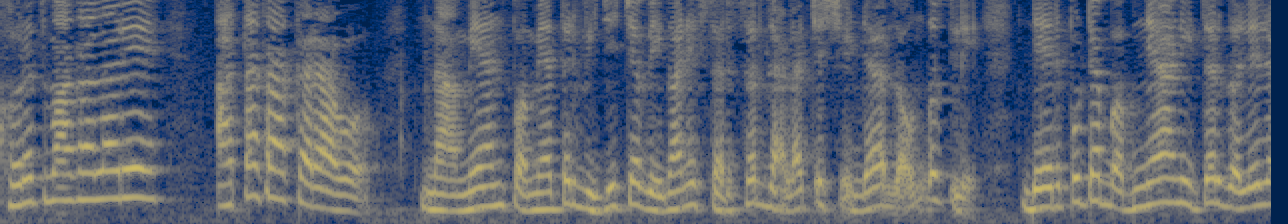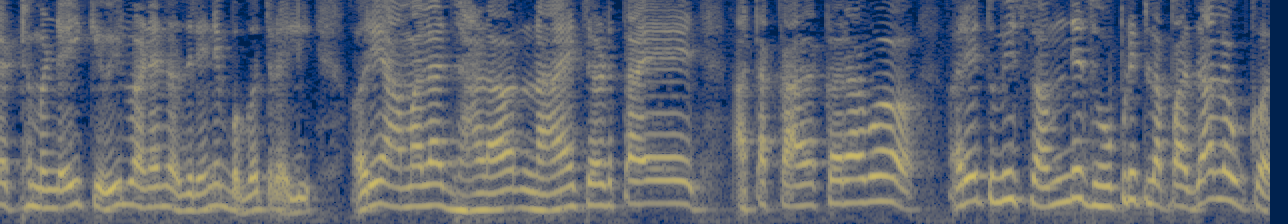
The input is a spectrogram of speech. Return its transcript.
खरंच वाघ आला रे. आता का करावं? नाम्या आणि पम्या तर विजेच्या वेगाने सरसर झाडाच्या शेंड्यावर जाऊन बसले. डेरपोट्या बबन्या आणि इतर गलेलठ्ठ मंडळी केविलवाण्या नजरेने बघत राहिली. अरे आम्हाला झाडावर नाही चढतायत. आता काय करावं? अरे तुम्ही समदे झोपडीत लपा जा लवकर.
